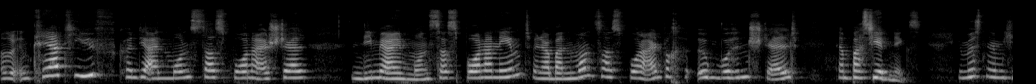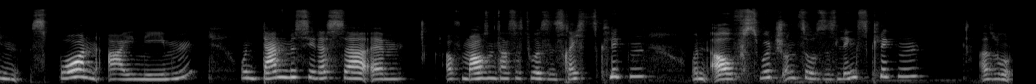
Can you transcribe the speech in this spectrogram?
also in Kreativ könnt ihr einen Monster-Spawner erstellen, indem ihr einen Monster-Spawner nehmt. Wenn ihr aber einen Monster-Spawner einfach irgendwo hinstellt, dann passiert nichts. Ihr müsst nämlich ein Spawn-Ei nehmen und dann müsst ihr das da ähm, auf Maus und Tastatur ist es rechts klicken und auf Switch und so ist es links klicken. Also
